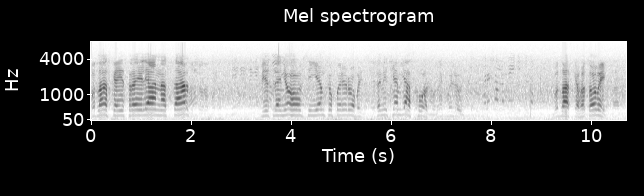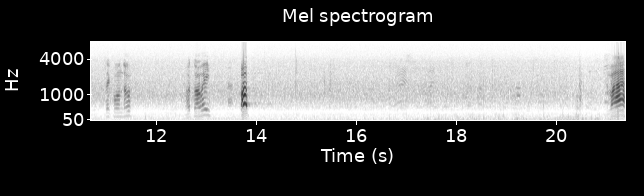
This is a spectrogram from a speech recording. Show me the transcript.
Будь ласка, Ісраїлян на старт. Після нього Овсієнко переробить. За м'ячем я сходжу, не сюда. Будь ласка, готовий? Секунду. Готовий? Оп! Два.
